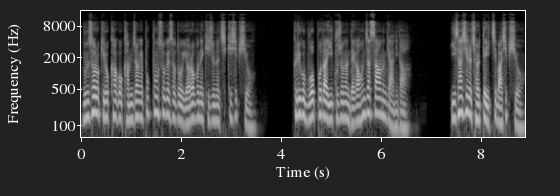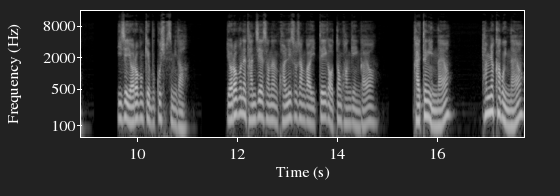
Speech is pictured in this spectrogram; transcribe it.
문서로 기록하고 감정의 폭풍 속에서도 여러분의 기준을 지키십시오. 그리고 무엇보다 이 구조는 내가 혼자 싸우는 게 아니다. 이 사실을 절대 잊지 마십시오. 이제 여러분께 묻고 싶습니다. 여러분의 단지에서는 관리소장과 입대의가 어떤 관계인가요? 갈등이 있나요? 협력하고 있나요?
